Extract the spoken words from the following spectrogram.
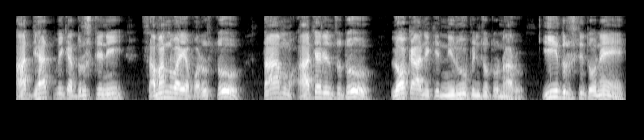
ఆధ్యాత్మిక దృష్టిని సమన్వయపరుస్తూ తాము ఆచరించుతూ లోకానికి నిరూపించుతున్నారు. ఈ దృష్టితోనే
